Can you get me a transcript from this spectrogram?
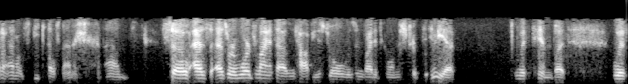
I don't I don't speak El Spanish. Um, so as as a reward for buying a thousand copies, Joel was invited to go on this trip to India with Tim, but with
